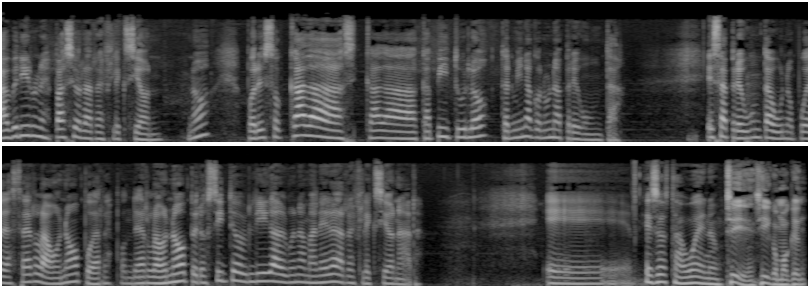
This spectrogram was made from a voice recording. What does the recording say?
abrir un espacio a la reflexión. ¿no? Por eso cada, cada capítulo termina con una pregunta. Esa pregunta uno puede hacerla o no, puede responderla o no, pero sí te obliga de alguna manera a reflexionar. Eh, Eso está bueno. Sí, sí, como que.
